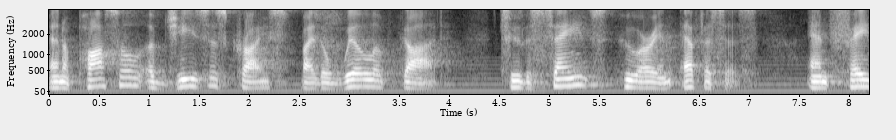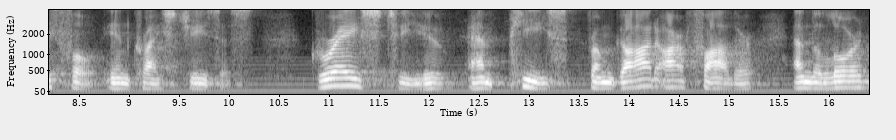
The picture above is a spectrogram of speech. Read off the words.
an apostle of Jesus Christ by the will of God, to the saints who are in Ephesus and faithful in Christ Jesus. Grace to you and peace from God our Father and the Lord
